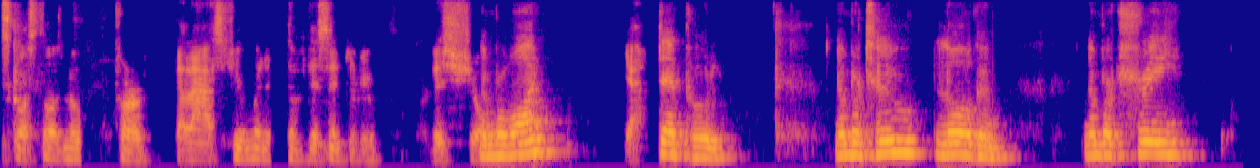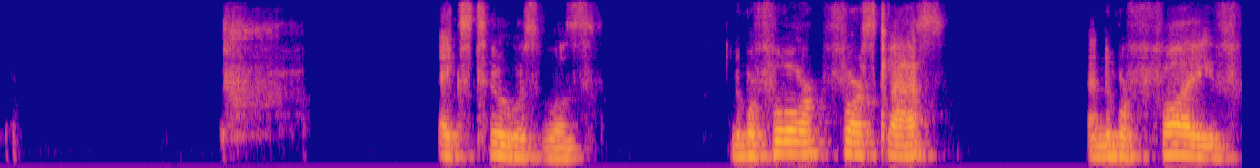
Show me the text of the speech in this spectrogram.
discuss those movies. for the last few minutes of this interview, this show. Number one, Yeah. Deadpool. Number two, Logan. Number three, X2, I suppose. Number four, First Class. And number five,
